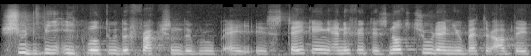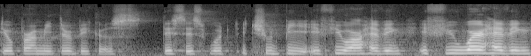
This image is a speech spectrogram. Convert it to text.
should be equal to the fraction the group A is taking. And if it is not true, then you better update your parameter because this is what it should be if you are having, if you were having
